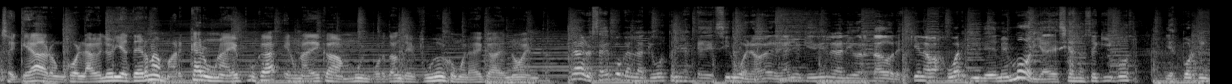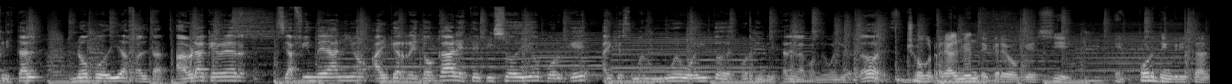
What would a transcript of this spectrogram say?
se quedaron con la gloria eterna, marcaron una época en una década muy importante del fútbol como la década del 90. Claro, esa época en la que vos tenías que decir, bueno, a ver, el año que viene la Libertadores, ¿quién la va a jugar? Y de memoria decías los equipos y Sporting Cristal no podía faltar. Habrá que ver si a fin de año hay que retocar este episodio porque hay que sumar un nuevo hito de Sporting Cristal en la Conmebol Libertadores. Yo realmente creo que sí. Sporting Cristal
